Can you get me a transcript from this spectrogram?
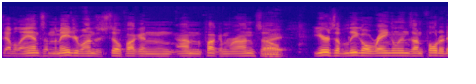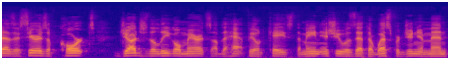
Devil Anse and the major ones are still fucking on the fucking run. So Right. years of legal wranglings unfolded as a series of courts judged the legal merits of the Hatfield case. The main issue was that the West Virginia men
